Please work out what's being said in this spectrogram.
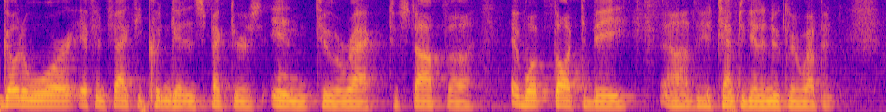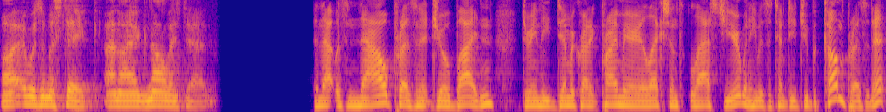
go to war if, in fact, he couldn't get inspectors into Iraq to stop uh, what thought to be uh, the attempt to get a nuclear weapon. Uh, it was a mistake, and I acknowledge that. And that was now President Joe Biden during the Democratic primary elections last year when he was attempting to become president.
